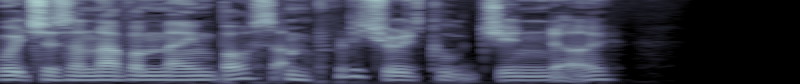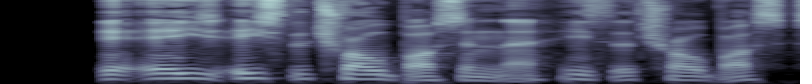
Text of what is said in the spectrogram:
which is another main boss. I'm pretty sure it's called Jindo. He's the troll boss in there. He's the troll boss.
